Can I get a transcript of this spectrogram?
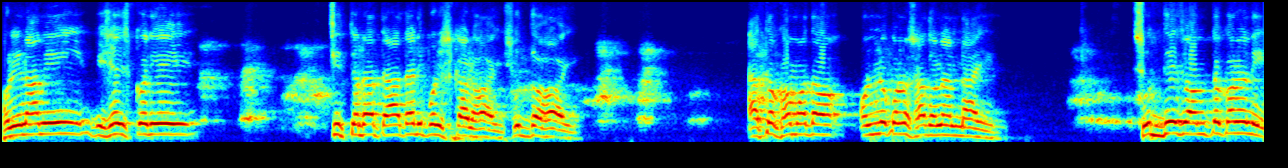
হরিনামে বিশেষ করে চিত্তটা তাড়াতাড়ি পরিষ্কার হয়, শুদ্ধ হয়। এত ক্ষমতা অন্য কোনো সাধনার নাই। শুদ্ধে যে অন্তকরণে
